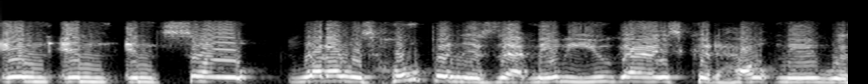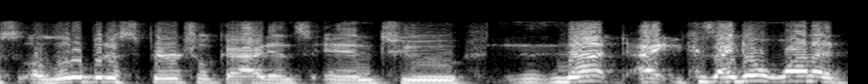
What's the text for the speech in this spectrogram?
And and and so what I was hoping is that maybe you guys could help me with a little bit of spiritual guidance into not because I, I don't want to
